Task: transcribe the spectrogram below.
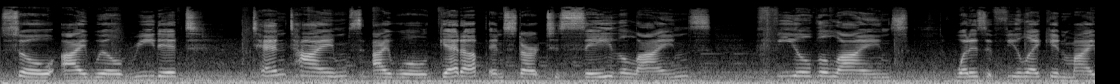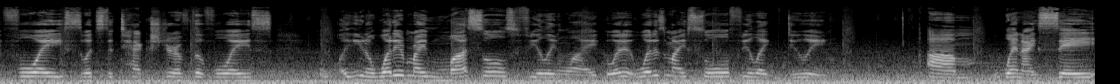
So I will read it 10 times I will get up and start to say the lines, feel the lines. What does it feel like in my voice? What's the texture of the voice? You know, what are my muscles feeling like? What, what does my soul feel like doing um, when I say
